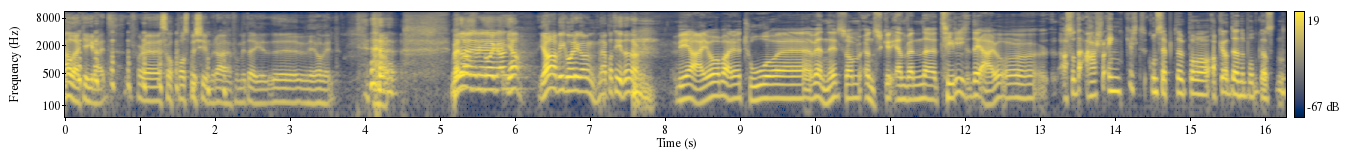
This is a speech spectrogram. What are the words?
hadde jeg ikke greid. For det, såpass bekymra er jeg for mitt eget uh, ve og vel. Men la oss gå i gang. Ja, ja, vi går i gang. Det er på tide, det. Vi er jo bare to eh, venner som ønsker en venn eh, til. Det er jo Altså, det er så enkelt, konseptet på akkurat denne podkasten.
